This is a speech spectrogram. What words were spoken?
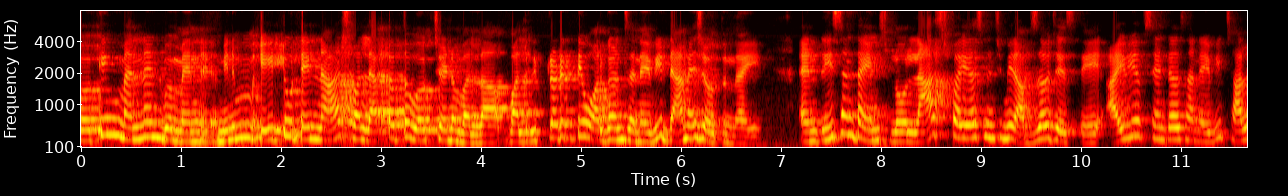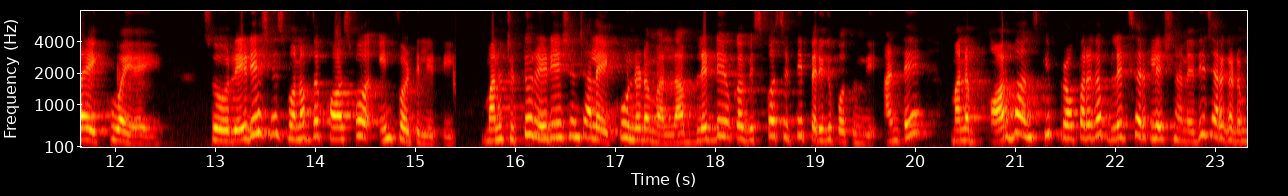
working men and women minimum eight to ten hours వాళ్ళ ల్యాప్టాప్తో వర్క్ చేయడం వల్ల వాళ్ళ రిప్రొడక్టివ్ ఆర్గన్స్ అనేవి డ్యామేజ్ అవుతున్నాయి. అండ్ రీసెంట్ టైమ్స్లో లాస్ట్ ఫైవ్ ఇయర్స్ నుంచి మీరు అబ్జర్వ్ చేస్తే ఐవీఎఫ్ సెంటర్స్ అనేవి చాలా ఎక్కువ అయ్యాయి so radiation is one of the cause for infertility. మన చుట్టూ రేడియేషన్ చాలా ఎక్కువ ఉండడం వల్ల బ్లడ్ యొక్క విస్కోసిటీ పెరిగిపోతుంది. అంటే మన ఆర్గాన్స్కి ప్రాపర్గా బ్లడ్ సర్క్యులేషన్ అనేది జరగడం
